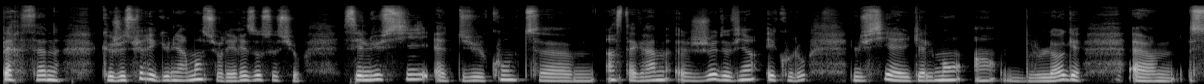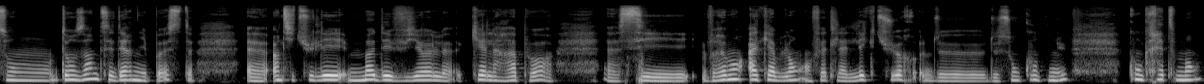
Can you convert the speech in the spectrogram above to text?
personne que je suis régulièrement sur les réseaux sociaux. C'est Lucie du compte euh, Instagram Je deviens écolo. Lucie a également un blog. Euh, dans un de ses derniers posts, euh, intitulé Mode et viol, quel rapport? C'est vraiment accablant en fait la lecture de, de son contenu. Concrètement,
